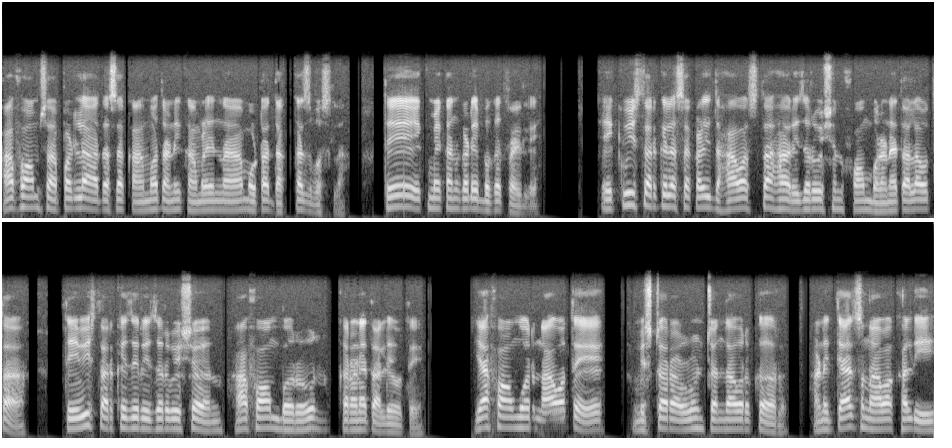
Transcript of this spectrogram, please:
हा फॉर्म सापडला तसा कामत आणि कांबळेंना मोठा धक्काच बसला. ते एकमेकांकडे बघत राहिले. एकवीस तारखेला सकाळी दहा वाजता हा रिझर्वेशन फॉर्म भरण्यात आला होता. तेवीस तारखेचे रिझर्वेशन हा फॉर्म भरून करण्यात आले होते. या फॉर्मवर नाव होते मिस्टर अरुण चंदावरकर आणि त्याच नावाखाली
